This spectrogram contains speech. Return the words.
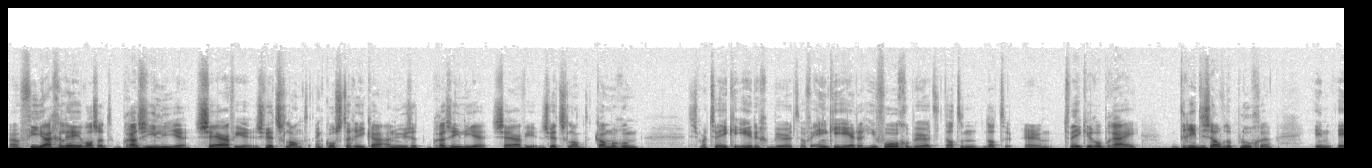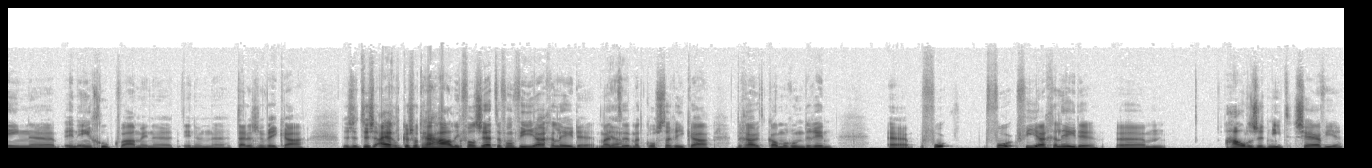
Uh, vier jaar geleden was het Brazilië, Servië, Zwitserland en Costa Rica. En nu is het Brazilië, Servië, Zwitserland, Cameroen. Het is maar twee keer eerder gebeurd, of één keer eerder hiervoor gebeurd, dat, een, dat er twee keer op rij drie dezelfde ploegen in één, uh, in één groep kwamen in, uh, in een, uh, tijdens een WK. Dus het is eigenlijk een soort herhaling van zetten van vier jaar geleden. Met, ja. met Costa Rica eruit, Cameroen erin. Voor, voor vier jaar geleden um, haalden ze het niet, Servië.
